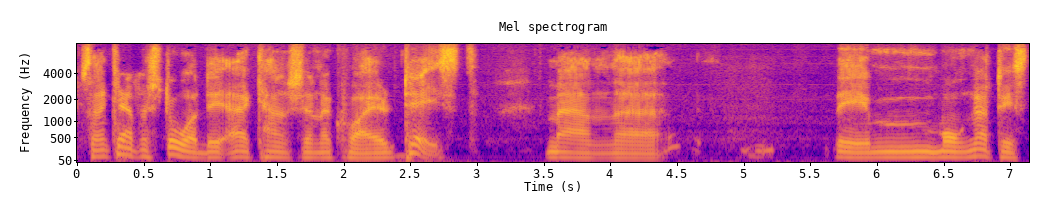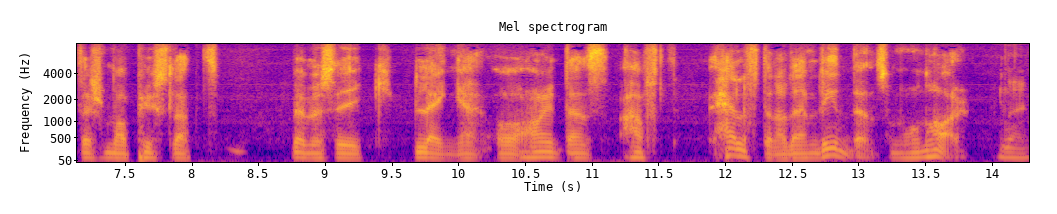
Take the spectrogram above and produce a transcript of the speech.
Sen kan jag förstå, det är kanske en acquired taste. Men eh, det är många artister som har pysslat med musik länge och har inte ens haft hälften av den vidden som hon har. Nej.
